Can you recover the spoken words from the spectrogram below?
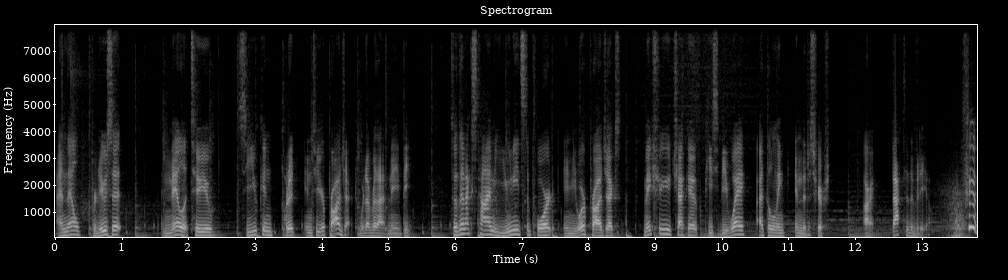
and they'll produce it and mail it to you so you can put it into your project, whatever that may be. So the next time you need support in your projects, make sure you check out PCBWay at the link in the description. All right, back to the video. Phew.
